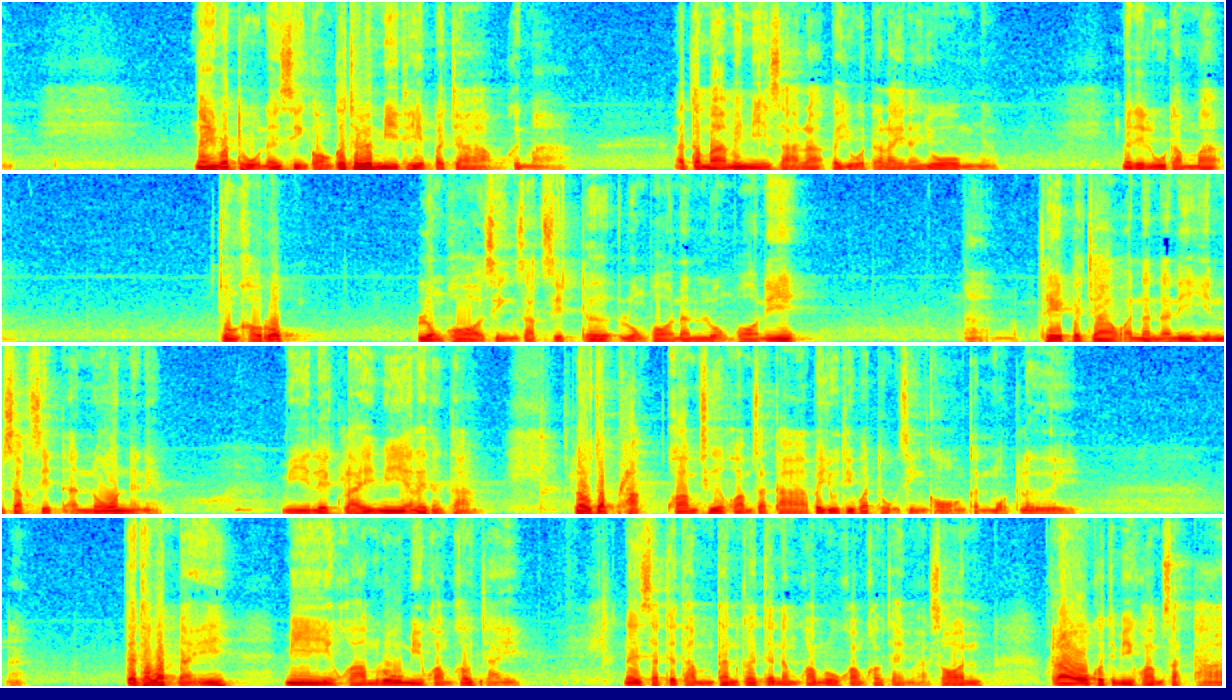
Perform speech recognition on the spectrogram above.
ในวัตถุในสิ่งของก็จะเริ่มมีเทพเจ้าขึ้นมาอาตมาไม่มีสาระประโยชน์อะไรนะโยม ไม่ได้รู้ธรรมะ จงเคารพ หลวงพ่อสิ่งศักดิ์สิทธิ์เธอหลวงพ่อนั้นหลวงพ่อนี้เทพเจ้า อันนั้น อันนี้หินศักดิ์สิทธิ์อันโน้นเนี่ยมีเหล็กไหลมีอะไรต่างๆ เราจะผลักความเชื่อความศรัทธาไปอยู่ที่วัตถุสิ่งของกันหมดเลยนะแต่ถ้าวัดไหนมีความรู้มีความเข้าใจ ในสัจธรรมท่านก็จะนำความรู้ความเข้าใจมาสอน เราก็จะมีความศรัทธา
